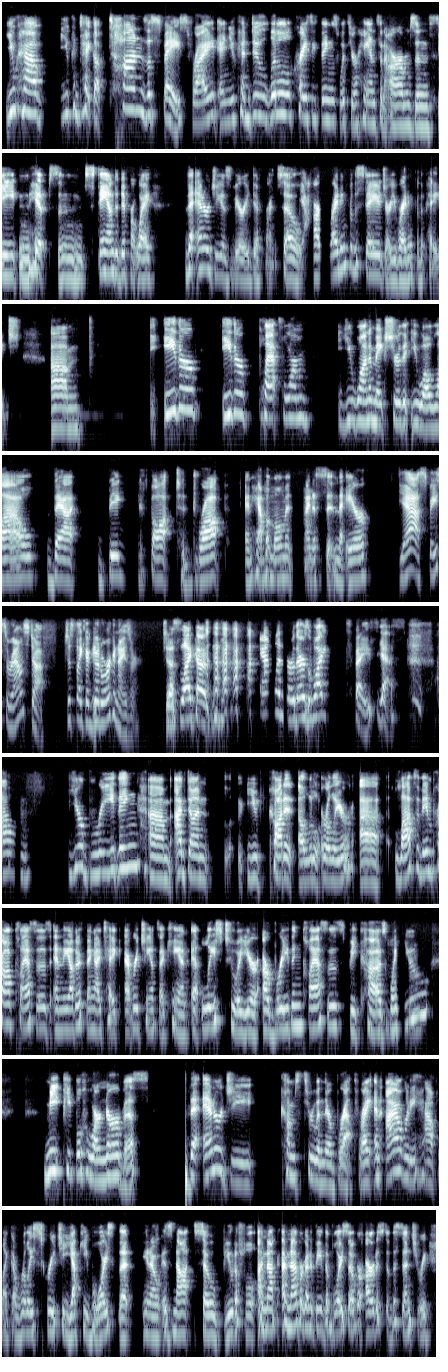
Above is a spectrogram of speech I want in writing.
you have you can take up tons of space, right? And you can do little crazy things with your hands and arms and feet and hips and stand a different way. The energy is very different. So, yeah. are you writing for the stage? Are you writing for the page? Um, either either platform, you want to make sure that you allow that big thought to drop and have a moment kind of sit in the air. Yeah, space around stuff just like a good organizer. Just like a calendar, there's white space. Yes. Um, your breathing. Um, I've done. You caught it a little earlier. Uh, lots of improv classes, and the other thing I take every chance I can, at least two a year, are breathing classes because when you meet people who are nervous, the energy comes through in their breath, right? And I already have like a really screechy, yucky voice that, you know, is not so beautiful. I'm not, I'm never going to be the voiceover artist of the century.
